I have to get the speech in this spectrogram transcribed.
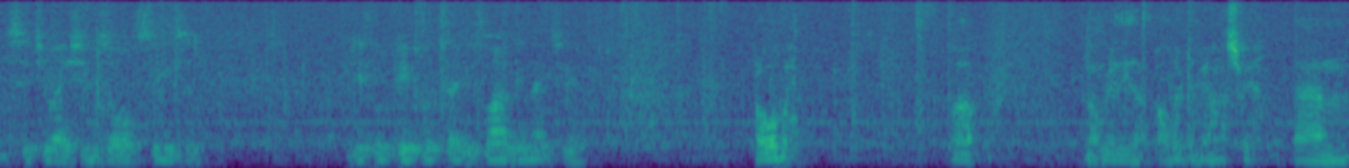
in situations all season. Do you think people will take this lightly next year? Probably. Well, not really that bothered to be honest with you. Um,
